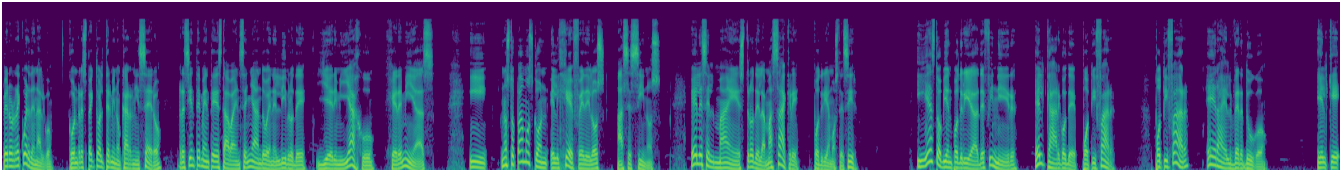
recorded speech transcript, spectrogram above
Pero recuerden algo, con respecto al término carnicero, recientemente estaba enseñando en el libro de Jeremiyahu, Jeremías, y nos topamos con el jefe de los asesinos. Él es el maestro de la masacre, podríamos decir. Y esto bien podría definir el cargo de Potifar. Potifar era el verdugo, el que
